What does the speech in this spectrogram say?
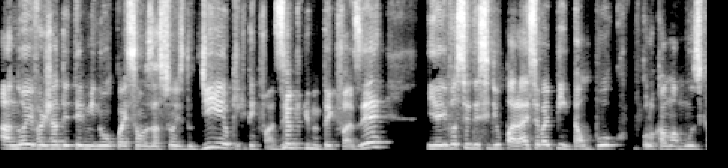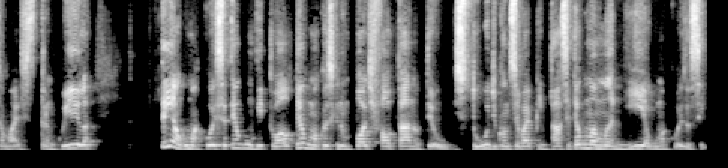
a noiva já determinou quais são as ações do dia, o que, que tem que fazer, o que, que não tem que fazer, e aí você decidiu parar e você vai pintar um pouco, colocar uma música mais tranquila. Tem alguma coisa, você tem algum ritual, tem alguma coisa que não pode faltar no teu estúdio quando você vai pintar? Você tem alguma mania, alguma coisa assim?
